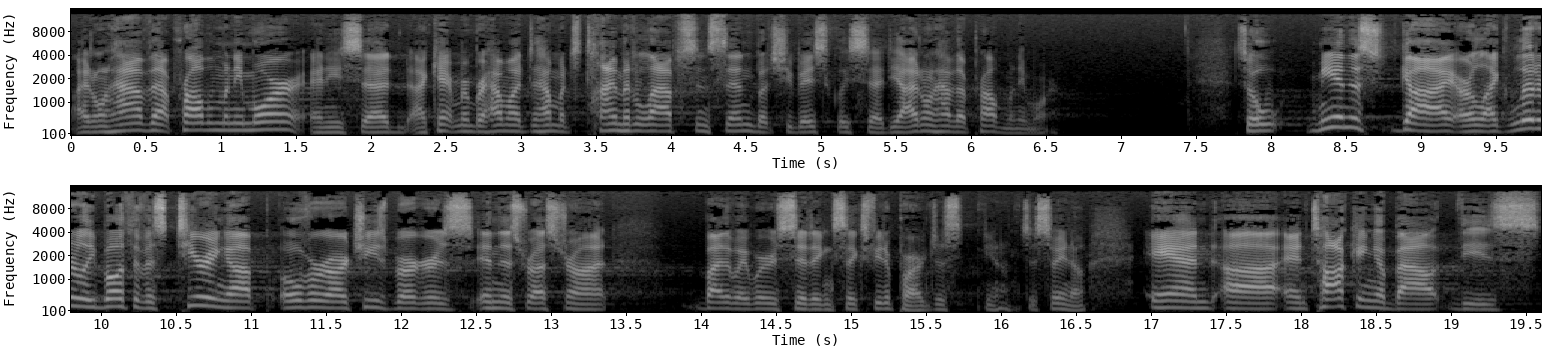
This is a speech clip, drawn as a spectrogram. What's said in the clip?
I don't have that problem anymore. And he said, I can't remember how much, how much time had elapsed since then, but she basically said, Yeah, I don't have that problem anymore. So, me and this guy are like literally both of us tearing up over our cheeseburgers in this restaurant. By the way, we were sitting six feet apart, just, you know, just so you know. And, uh, and talking about these,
